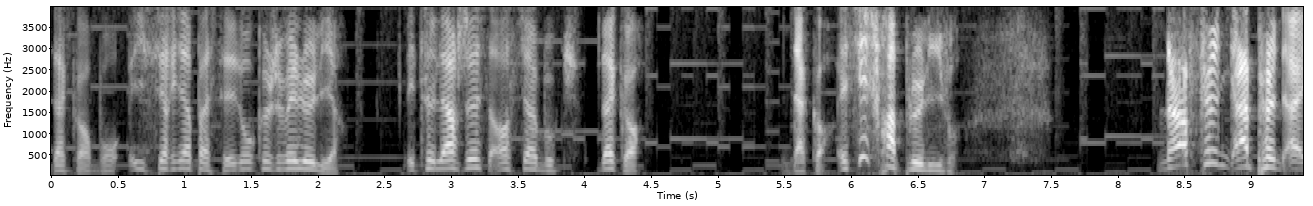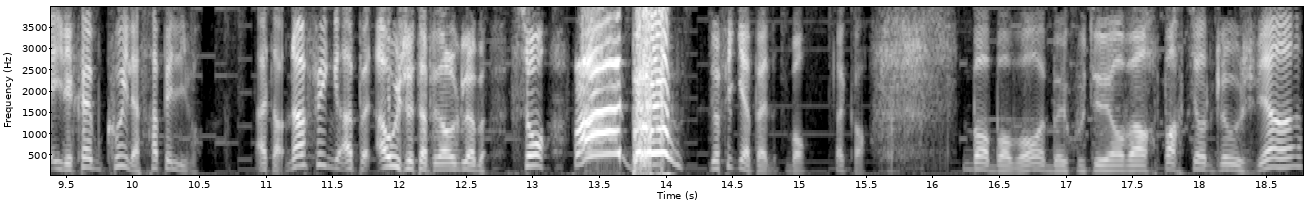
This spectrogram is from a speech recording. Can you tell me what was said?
D'accord, bon, il s'est rien passé, donc je vais le lire. It's a largest ancien book. D'accord. D'accord. Et si je frappe le livre? Nothing happened Ah, il est quand même cool, il a frappé le livre. Attends, nothing happened. Ah oui, je tapé dans le globe. Son. Ah, boum Nothing happened. Bon, d'accord. Bon, bon, bon. Eh ben, écoutez, on va repartir de là où je viens. Hein.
